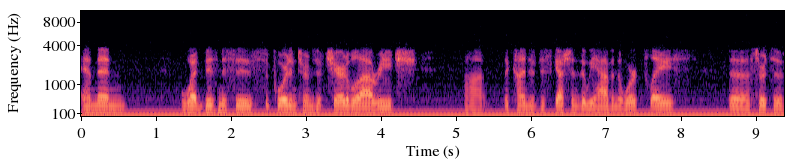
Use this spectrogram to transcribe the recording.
and then what businesses support in terms of charitable outreach, uh, the kinds of discussions that we have in the workplace, the sorts of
